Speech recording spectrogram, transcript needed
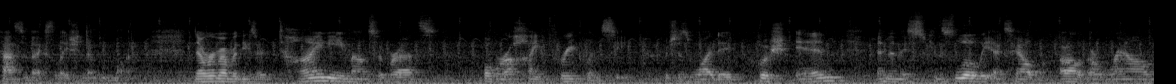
passive exhalation that we want. Now remember, these are tiny amounts of breaths over a high frequency, which is why they push in and then they can slowly exhale out around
